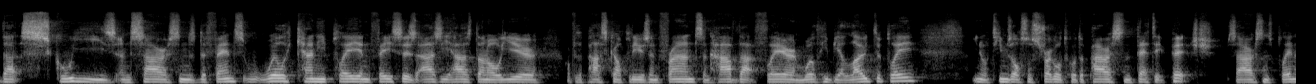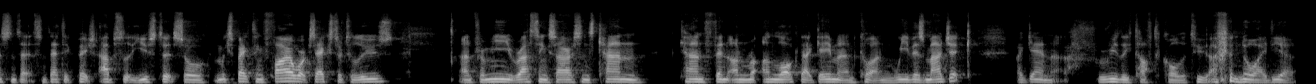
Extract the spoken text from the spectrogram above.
that squeeze and Saracens' defence. Will can he play in faces as he has done all year over the past couple of years in France and have that flair? And will he be allowed to play? You know, teams also struggle to go to Paris synthetic pitch. Saracens playing a synthetic pitch, absolutely used to it. So I'm expecting fireworks Exeter Toulouse. And for me, Racing Saracens can can Finn un- unlock that game and, and weave his magic again, really tough to call the two. I've got no idea.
